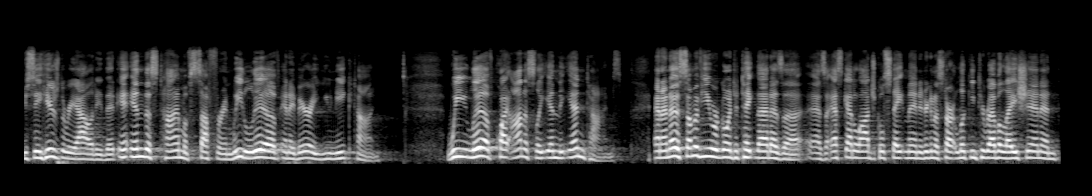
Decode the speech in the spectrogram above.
You see, here's the reality that in this time of suffering, we live in a very unique time. We live, quite honestly, in the end times. And I know some of you are going to take that as a as an eschatological statement, and you're going to start looking to Revelation, and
